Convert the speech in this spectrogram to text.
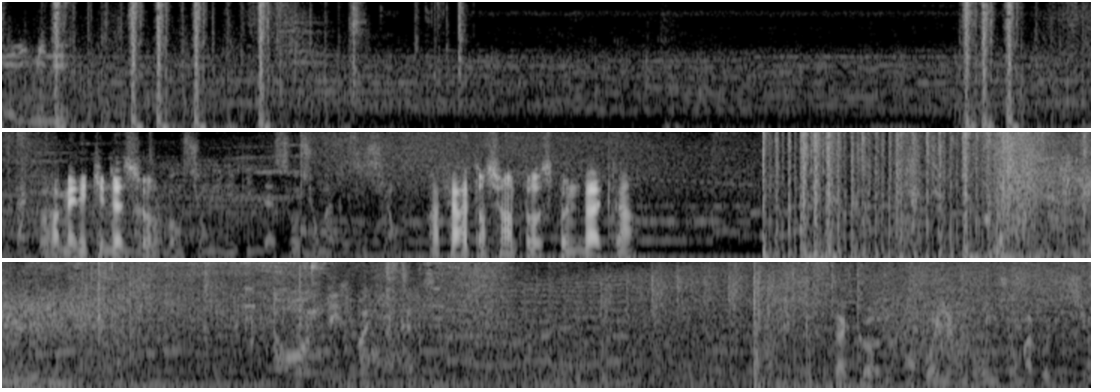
éliminé. On remet l'équipe d'assaut. On va faire attention un peu au spawn back là. Drone disponible. TACOM, envoyez un drone sur ma position.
